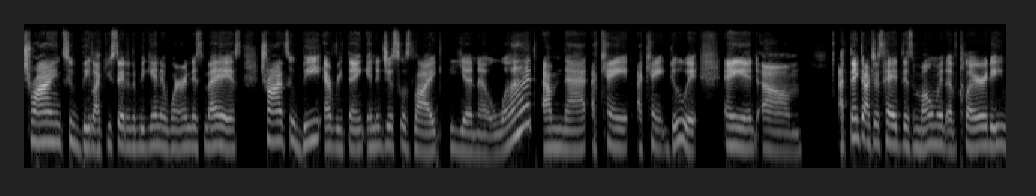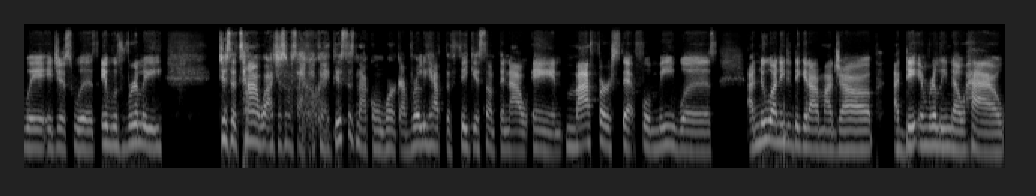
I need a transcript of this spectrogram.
trying to be, like you said in the beginning, wearing this mask, trying to be everything. And it just was like, you know what? I'm not, I can't, I can't do it. And um I think I just had this moment of clarity where it just was, it was really just a time where I just was like, okay, this is not going to work. I really have to figure something out. And my first step for me was I knew I needed to get out of my job. I didn't really know how.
